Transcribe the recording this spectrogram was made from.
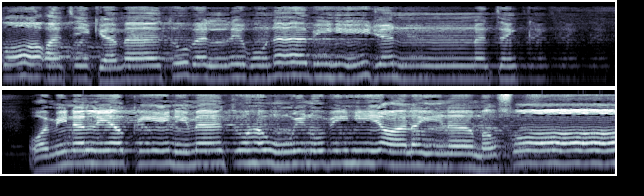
طاعتك ما تبلغنا به جنتك ومن اليقين ما تهون به علينا مصائب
